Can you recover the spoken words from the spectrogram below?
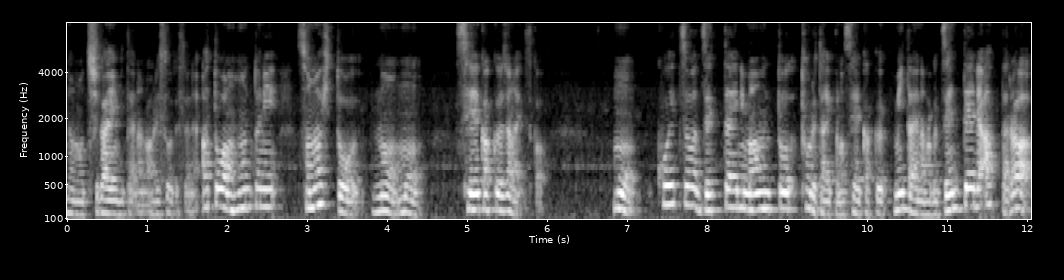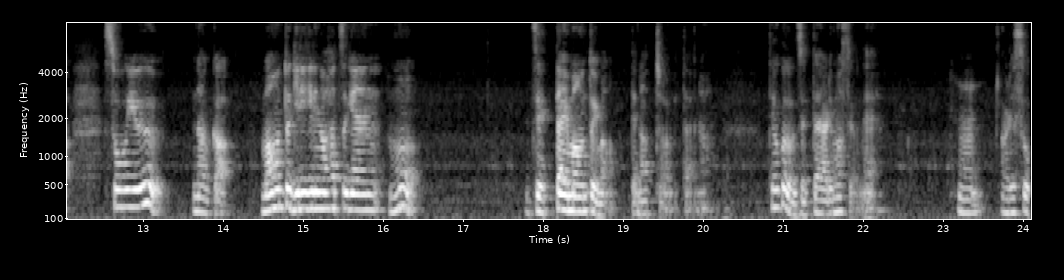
のの違いみたいなのありそうですよね。あとはもう本当にその人のもう性格じゃないですか。もうこいつは絶対にマウント取るタイプの性格みたいなのが前提であったらそういうなんかマウントギリギリの発言も絶対マウント今ってなっちゃうみたいな。っていうこと絶対ありますよね。うんありそ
